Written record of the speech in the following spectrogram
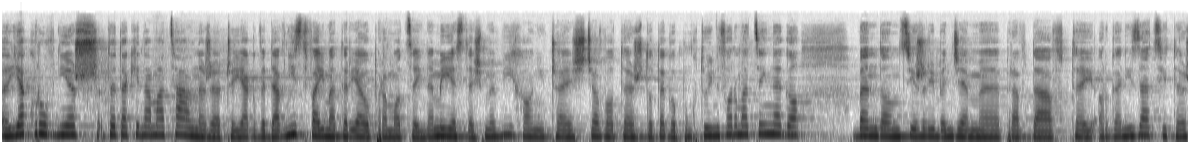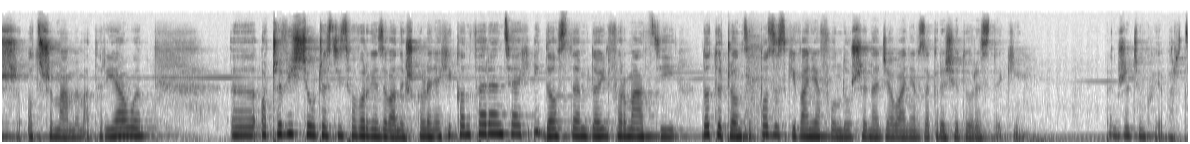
Y, Jak również te takie namacalne rzeczy, jak wydawnictwa i materiały promocyjne. My jesteśmy w ich, oni częściowo też do tego punktu informacyjnego, będąc, jeżeli będziemy prawda, w tej organizacji, też otrzymamy materiały. Y, Oczywiście uczestnictwo w organizowanych szkoleniach i konferencjach i dostęp do informacji dotyczących pozyskiwania funduszy na działania w zakresie turystyki. Także dziękuję bardzo.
